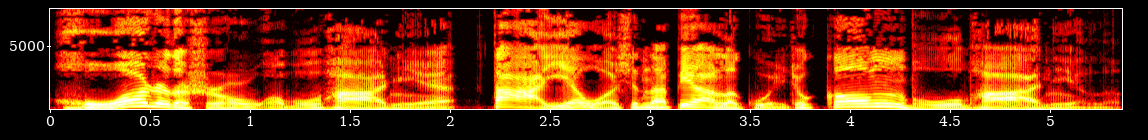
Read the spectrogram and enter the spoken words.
活着的时候我不怕你，大爷，我现在变了鬼就更不怕你了。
